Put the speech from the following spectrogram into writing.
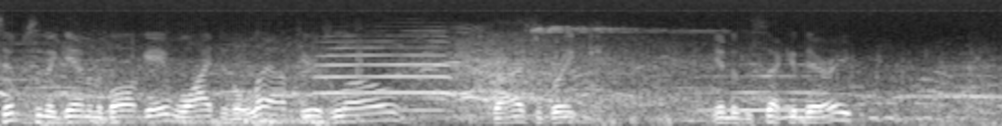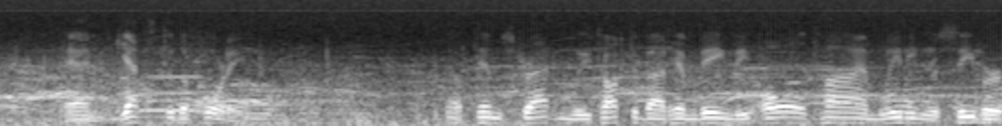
Simpson again in the ball game, wide to the left. Here's Lowe. Tries to break into the secondary and gets to the 40. Now, Tim Stratton, we talked about him being the all-time leading receiver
